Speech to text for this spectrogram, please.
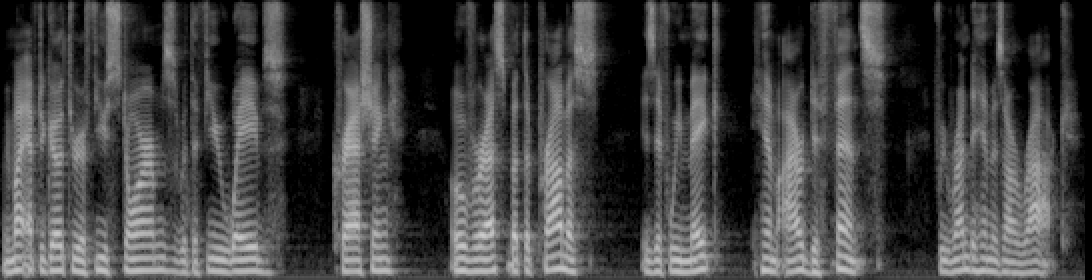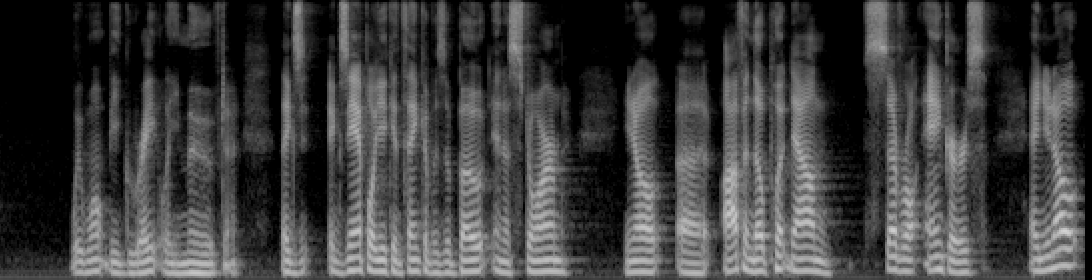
we might have to go through a few storms with a few waves crashing over us but the promise is if we make him our defense if we run to him as our rock we won't be greatly moved the example you can think of is a boat in a storm you know uh, often they'll put down several anchors. And you know,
